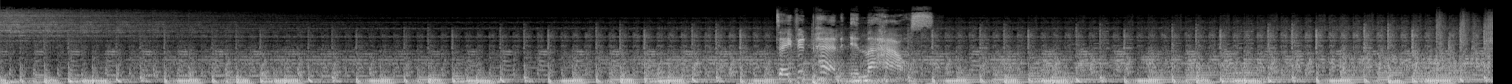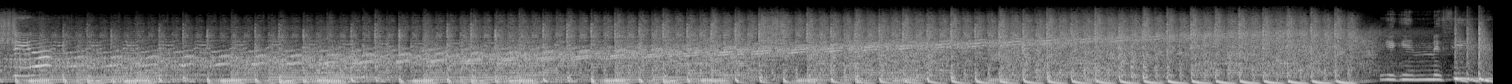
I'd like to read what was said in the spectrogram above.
David Penn in the house. You give me fever.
